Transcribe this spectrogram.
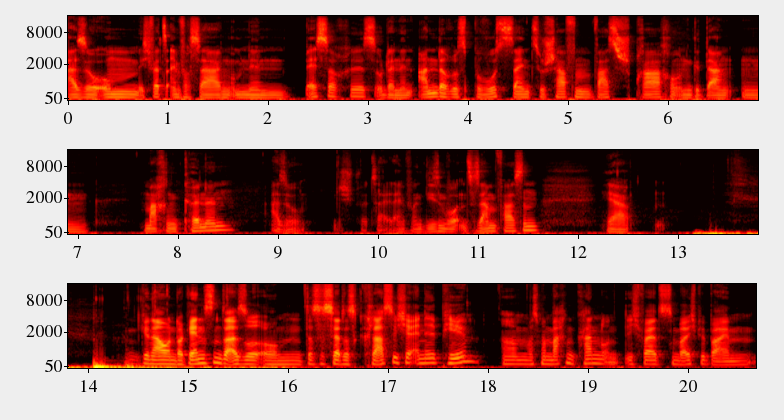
Also um, ich würde es einfach sagen, um ein besseres oder ein anderes Bewusstsein zu schaffen, was Sprache und Gedanken machen können. Also ich würde es halt einfach in diesen Worten zusammenfassen. Ja. Genau, und ergänzend, also um, ähm, das ist ja das klassische NLP ähm, was man machen kann. Und ich war jetzt zum Beispiel beim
